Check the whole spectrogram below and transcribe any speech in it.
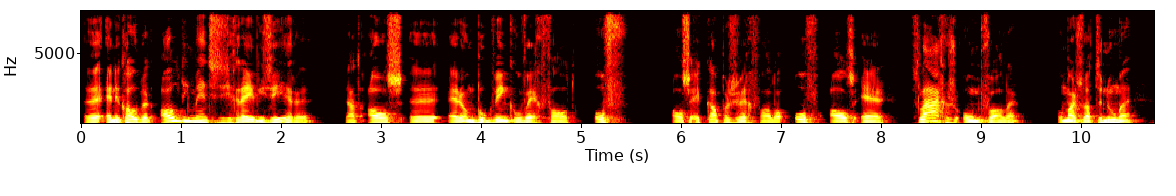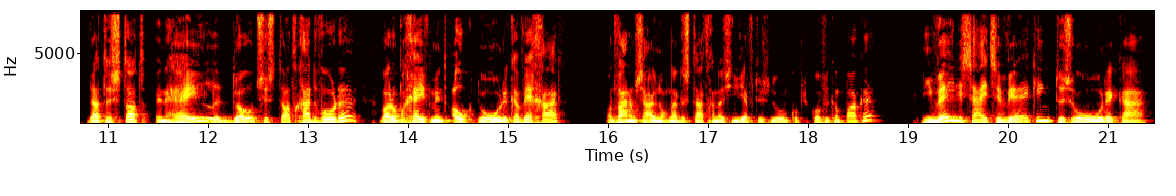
en ik hoop dat al die mensen zich realiseren dat als er een boekwinkel wegvalt, of als er kappers wegvallen, of als er slagers omvallen, om maar eens wat te noemen, dat de stad een hele doodse stad gaat worden, waar op een gegeven moment ook de horeca weggaat. Want waarom zou je nog naar de stad gaan als je niet even tussendoor een kopje koffie kan pakken? Die wederzijdse werking tussen horeca,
